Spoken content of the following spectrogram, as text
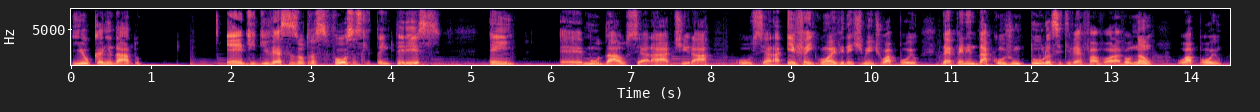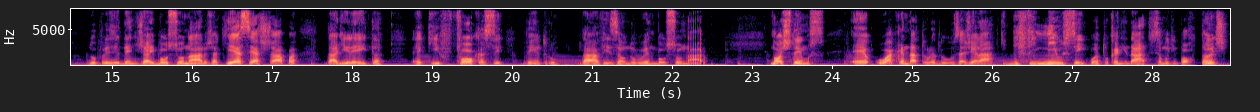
e o candidato é de diversas outras forças que têm interesse em é, mudar o Ceará, tirar o Ceará. E vem com, evidentemente, o apoio, dependendo da conjuntura, se tiver favorável ou não, o apoio do presidente Jair Bolsonaro, já que essa é a chapa da direita é, que foca-se dentro da visão do governo Bolsonaro. Nós temos é, a candidatura do Zé Gerardo, que definiu-se enquanto candidato, isso é muito importante,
